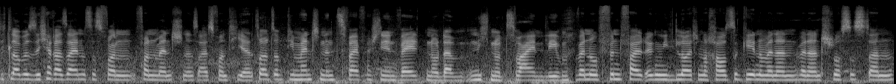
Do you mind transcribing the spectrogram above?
ich glaube, sicherer sein, dass es von, von Menschen ist als von Tieren. So als ob die Menschen in zwei verschiedenen Welten oder nicht nur zwei leben. Wenn um fünf halt irgendwie die Leute nach Hause gehen und wenn dann, wenn dann Schluss ist, dann,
